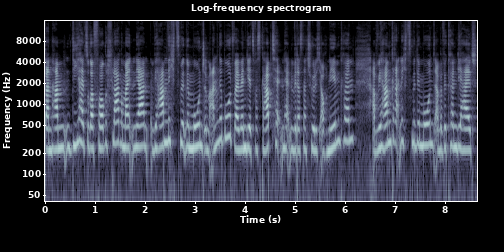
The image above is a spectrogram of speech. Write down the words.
dann haben die halt sogar vorgeschlagen und meinten, ja, wir haben nichts mit einem Mond im Angebot, weil wenn die jetzt was gehabt hätten, hätten wir das natürlich auch nehmen können. Aber wir haben gerade nichts mit dem Mond, aber wir können dir halt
